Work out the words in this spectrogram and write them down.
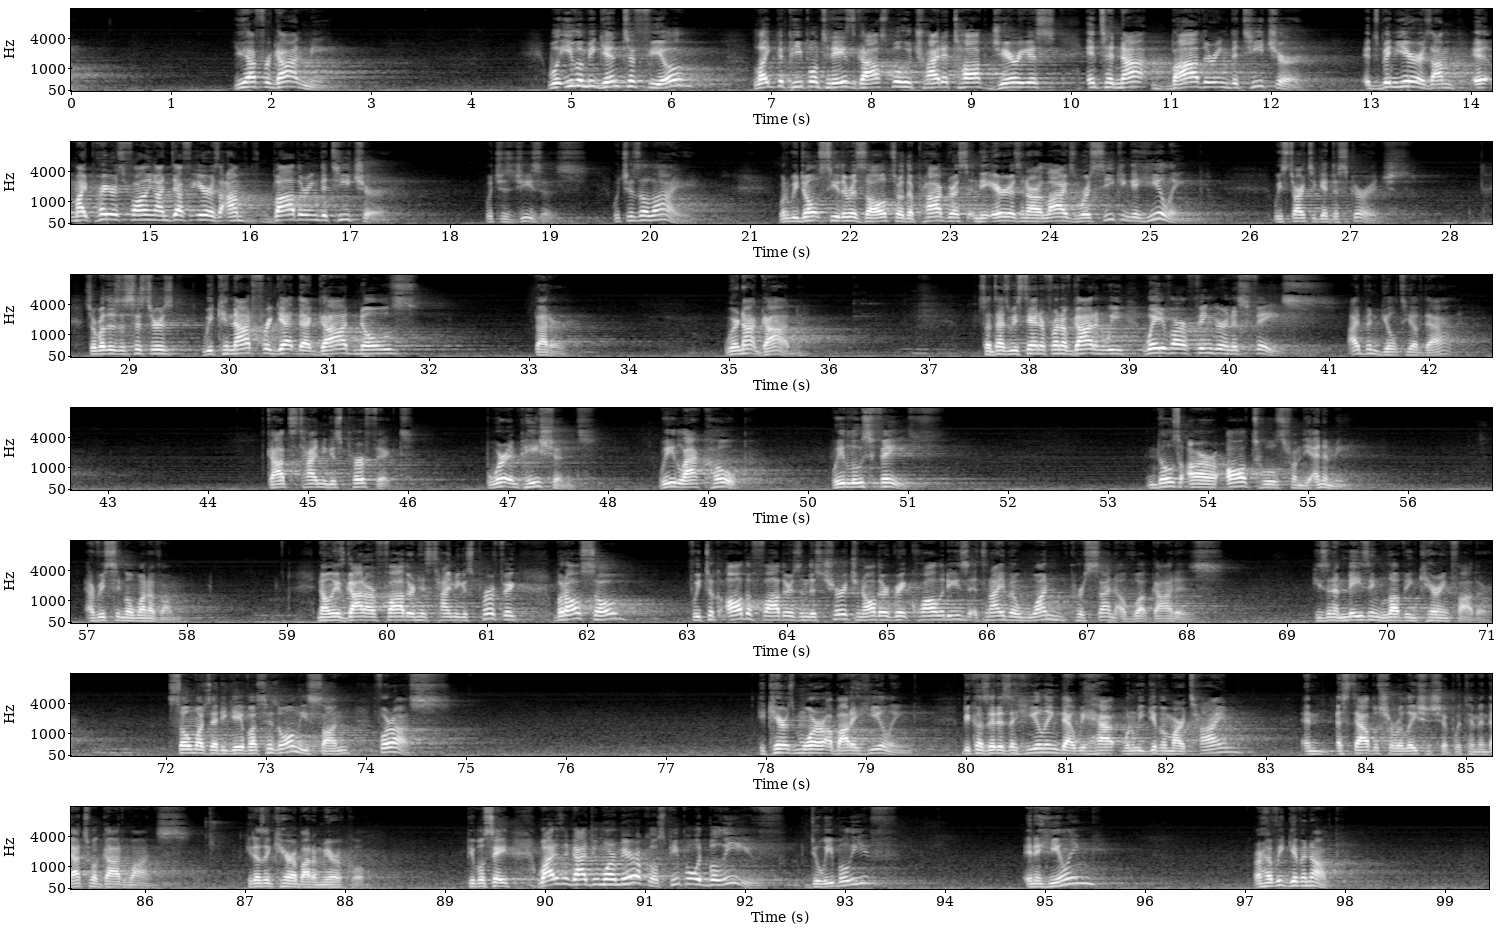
You have forgotten me. We'll even begin to feel like the people in today's gospel who try to talk Jairus into not bothering the teacher. It's been years. I'm, it, my prayer is falling on deaf ears. I'm bothering the teacher, which is Jesus, which is a lie. When we don't see the results or the progress in the areas in our lives we're seeking a healing, we start to get discouraged. So, brothers and sisters, we cannot forget that God knows better. We're not God. Sometimes we stand in front of God and we wave our finger in His face. I've been guilty of that. God's timing is perfect, but we're impatient. We lack hope. We lose faith. And those are all tools from the enemy. Every single one of them. Not only is God our Father and His timing is perfect, but also if we took all the fathers in this church and all their great qualities, it's not even 1% of what God is. He's an amazing, loving, caring father. So much that he gave us his only son for us. He cares more about a healing because it is a healing that we have when we give him our time and establish a relationship with him. And that's what God wants. He doesn't care about a miracle. People say, why doesn't God do more miracles? People would believe. Do we believe in a healing? Or have we given up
